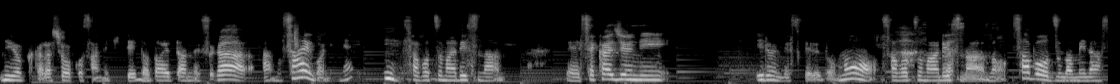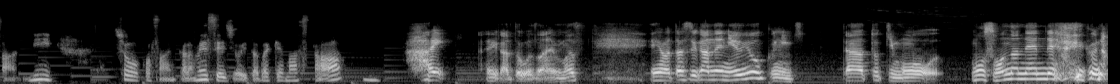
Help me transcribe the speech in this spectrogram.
ニューヨークから翔子さんに来ていただいたんですが、あの、最後にねうん、サボ妻リスナー、えー世界中にいるんですけれども、サボ妻リスナーのサボーズの皆さんに、翔子さんからメッセージをいただけますか？はい。ありがとうございます。えー私がね、ニューヨークに来た時も、もうそんな年齢で行くの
